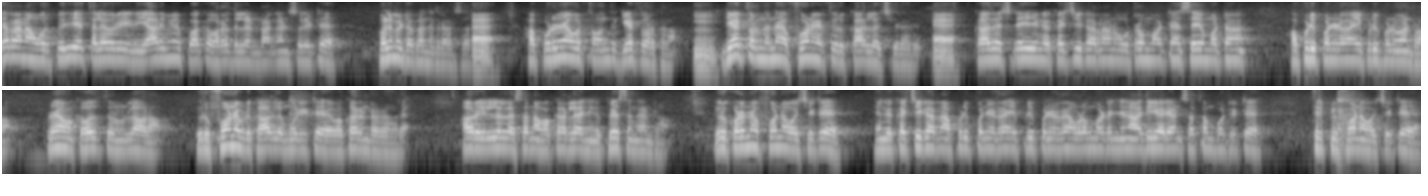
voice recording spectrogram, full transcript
ஏறா நான் ஒரு பெரிய தலைவர் யாருமே பார்க்க வர்றதில்லைன்றாங்கன்னு சொல்லிட்டு புலம்பிட்டு உட்காந்துக்கிறாரு சார். அப்போ உடனே ஒருத்தன் வந்து கேட் திறக்கிறான். கேட் திறந்தோடனே ஃபோனை எடுத்து ஒரு காதில் வச்சுக்கிறாரு. ஆ. காதை வச்சுட்டு எங்கள் கட்சிக்காரனை விட்டுற மாட்டேன் செய்ய மாட்டேன் அப்படி பண்ணிடுவேன் இப்படி பண்ணுவேன்றான். உடனே அவன் கவுத்து உள்ள வரான். இவர் ஃபோனை இப்படி காதில் மூடிட்டு உக்காருன்றார் அவரை. அவர் இல்லை இல்லை சார் நான் உக்காரல நீங்கள் பேசுங்கன்றான். இவர் உடனே ஃபோனை வச்சுட்டு எங்கள் கட்சிக்காரனை அப்படி பண்ணிடுறேன் இப்படி பண்ணிடுறேன் விட மாட்டேன் அதிகாரியான்னு சத்தம் போட்டுட்டு திருப்பி ஃபோனை வச்சுட்டு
